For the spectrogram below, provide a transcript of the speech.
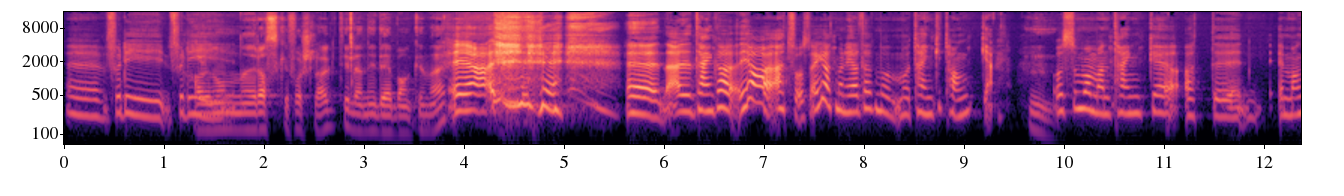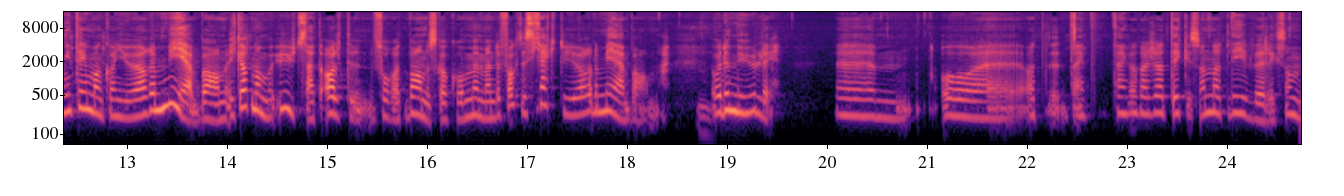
Eh, fordi, fordi Har du noen raske forslag til den idébanken der? Ja. Eh, jeg tenker, ja, et forslag er at man i hele tatt må, må tenke tanken. Og så må man tenke at det er mange ting man kan gjøre med barn. Ikke at man må utsette alt for at barnet skal komme, men det er faktisk kjekt å gjøre det med barnet. Og det er mulig. Um, og eh, at, tenk, tenker kanskje at det ikke er sånn at livet liksom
